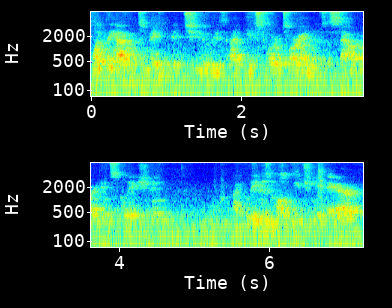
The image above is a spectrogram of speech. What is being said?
One thing I want to make it to is at the Exploratorium, there's a sound art installation. I believe it's called Reaching Air,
